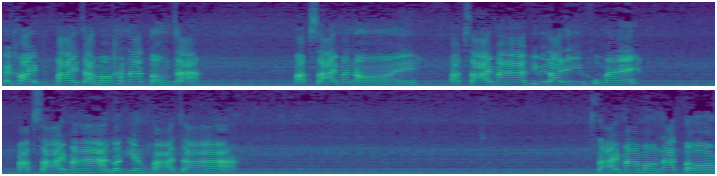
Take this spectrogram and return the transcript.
ค่อยๆ ไปจ้ะมองข้างหน้าตรงจ้ะ ปรับซ้ายมาหน่อย ปรับซ้ายมา พี่วิไลได้ยินครูไหม ปรับซ้ายมา รถเอียงขวาจ้า ซ้ายมามองหน้าตรง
